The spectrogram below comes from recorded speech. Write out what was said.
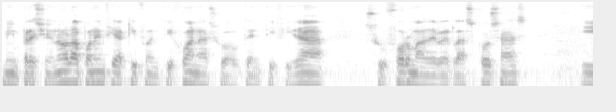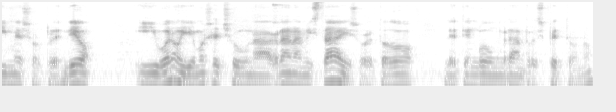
Me impresionó la ponencia aquí fue en Tijuana, su autenticidad, su forma de ver las cosas y me sorprendió. Y bueno, y hemos hecho una gran amistad y sobre todo le tengo un gran respeto, ¿no?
